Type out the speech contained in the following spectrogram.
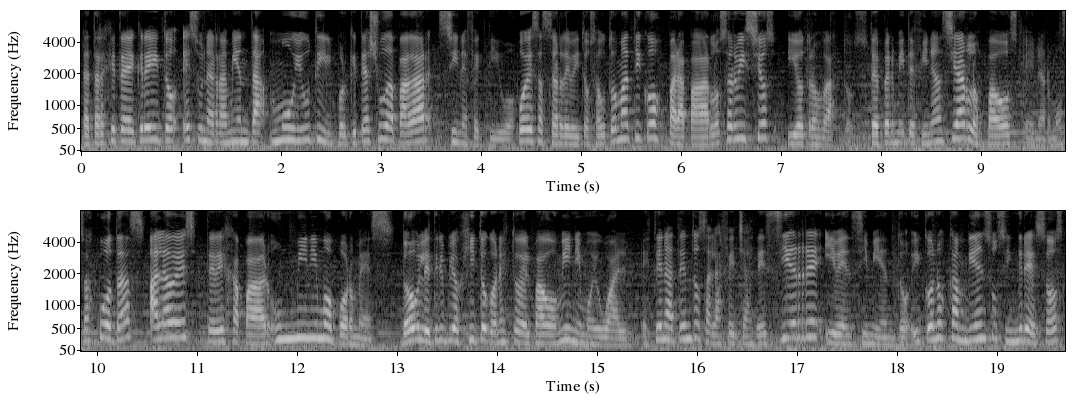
La tarjeta de crédito es una herramienta muy útil porque te ayuda a pagar sin efectivo. Puedes hacer débitos automáticos para pagar los servicios y otros gastos. Te permite financiar los pagos en hermosas cuotas, a la vez te deja pagar un mínimo por mes. Doble triple ojito con esto del pago mínimo igual. Estén atentos a las fechas de cierre y vencimiento y conozcan bien sus ingresos,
